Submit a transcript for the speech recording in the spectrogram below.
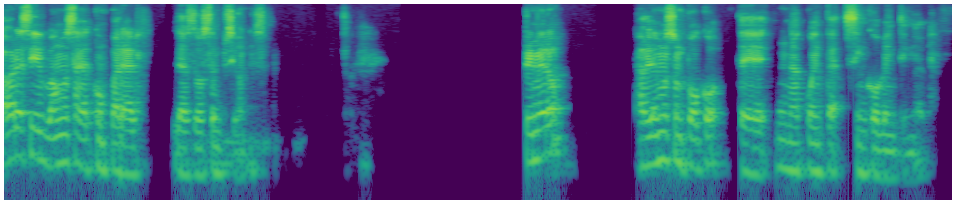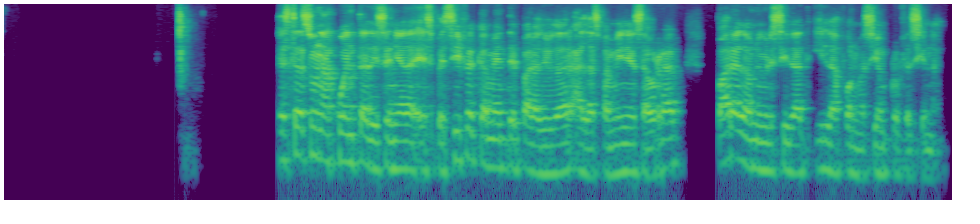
Ahora sí, vamos a comparar las dos opciones. Primero, hablemos un poco de una cuenta 529. Esta es una cuenta diseñada específicamente para ayudar a las familias a ahorrar para la universidad y la formación profesional.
